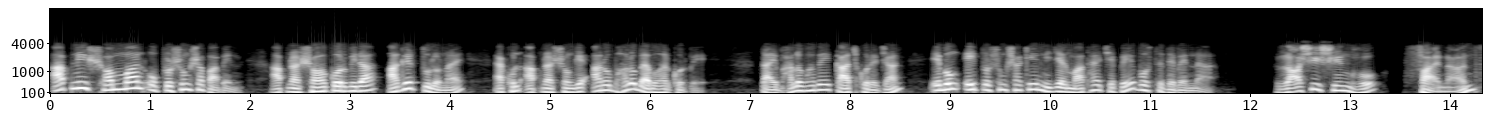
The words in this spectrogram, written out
আপনি সম্মান ও প্রশংসা পাবেন। আপনার সহকর্মীরা আগের তুলনায় এখন আপনার সঙ্গে আরও ভালো ব্যবহার করবে। তাই ভালোভাবে কাজ করে যান এবং এই প্রশংসাকে নিজের মাথায় চেপে বসতে দেবেন না। রাশি সিংহ finance,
